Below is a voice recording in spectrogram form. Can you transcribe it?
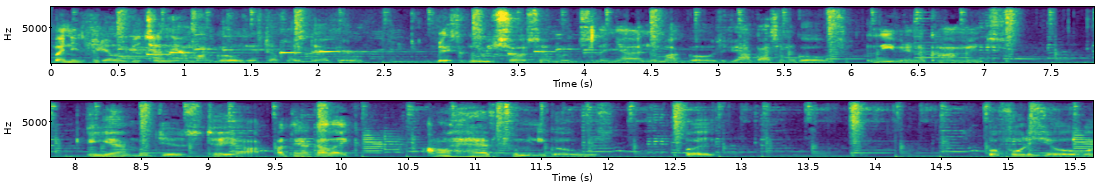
But in this video, I'm gonna be telling y'all my goals and stuff like that, bro basically gonna be short simple, just letting y'all know my goals. If y'all got some goals, leave it in the comments. And yeah, I'm gonna just tell y'all. I think I got like, I don't have too many goals, but before this year over,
